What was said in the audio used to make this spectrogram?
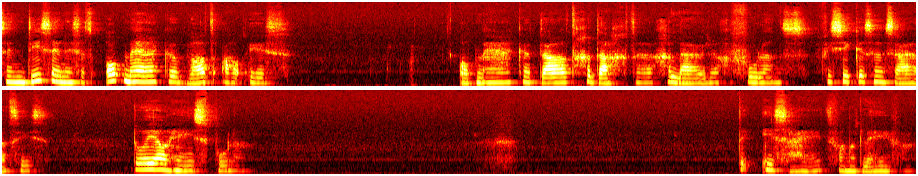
Dus in die zin is het opmerken wat al is. Opmerken dat gedachten, geluiden, gevoelens, fysieke sensaties door jou heen spoelen. De isheid van het leven.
